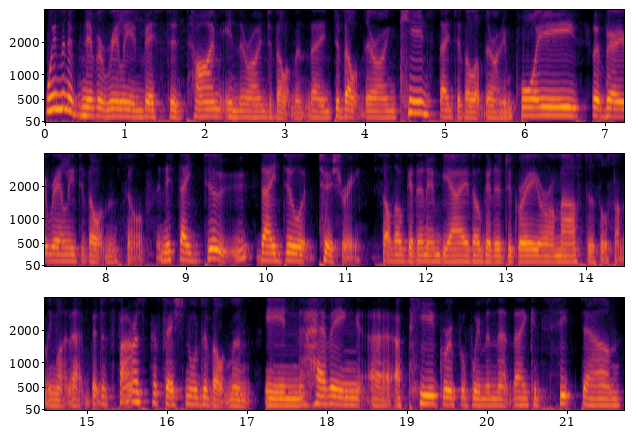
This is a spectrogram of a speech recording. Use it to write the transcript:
Women have never really invested time in their own development. They develop their own kids, they develop their own employees, but very rarely develop themselves. And if they do, they do it tertiary. So they'll get an MBA, they'll get a degree or a master's or something like that. But as far as professional development, in having a, a peer group of women that they could sit down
